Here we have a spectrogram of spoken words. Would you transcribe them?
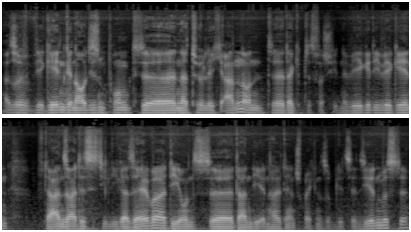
Also wir gehen genau diesen Punkt äh, natürlich an und äh, da gibt es verschiedene Wege, die wir gehen. Auf der einen Seite ist es die Liga selber, die uns äh, dann die Inhalte entsprechend sublizenzieren müsste.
